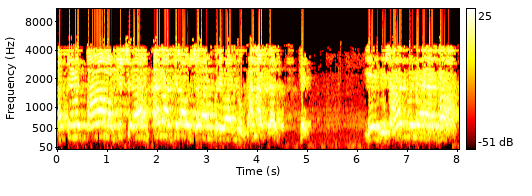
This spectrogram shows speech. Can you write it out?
اپنے کام السلام، کھانا کھلاؤ، سلام کو رواج دو کھانا کھلاؤ۔ یہ مزاج بنوایا تھا۔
